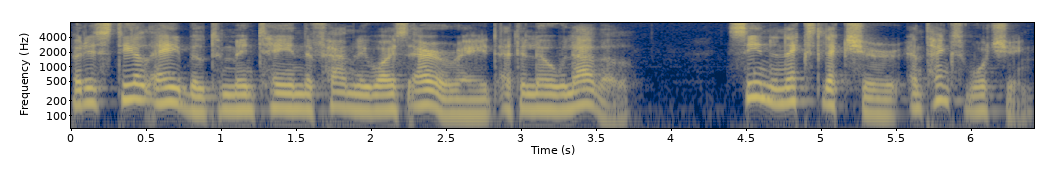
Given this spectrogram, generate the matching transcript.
but is still able to maintain the family-wise error rate at a low level. See you in the next lecture and thanks for watching.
